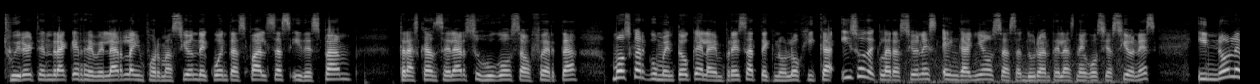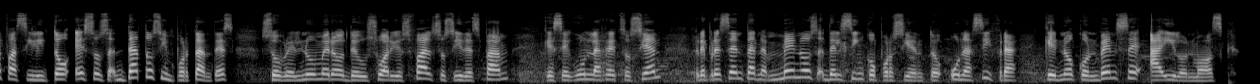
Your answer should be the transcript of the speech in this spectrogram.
Twitter tendrá que revelar la información de cuentas falsas y de spam. Tras cancelar su jugosa oferta, Musk argumentó que la empresa tecnológica hizo declaraciones engañosas durante las negociaciones y no le facilitó esos datos importantes sobre el número de usuarios falsos y de spam que según la red social representan menos del 5%, una cifra que no convence a Elon Musk.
